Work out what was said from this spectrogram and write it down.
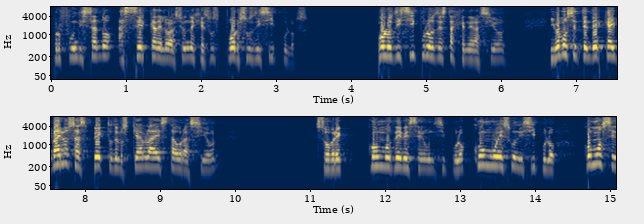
profundizando acerca de la oración de Jesús por sus discípulos, por los discípulos de esta generación. Y vamos a entender que hay varios aspectos de los que habla esta oración sobre cómo debe ser un discípulo, cómo es un discípulo, cómo, se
